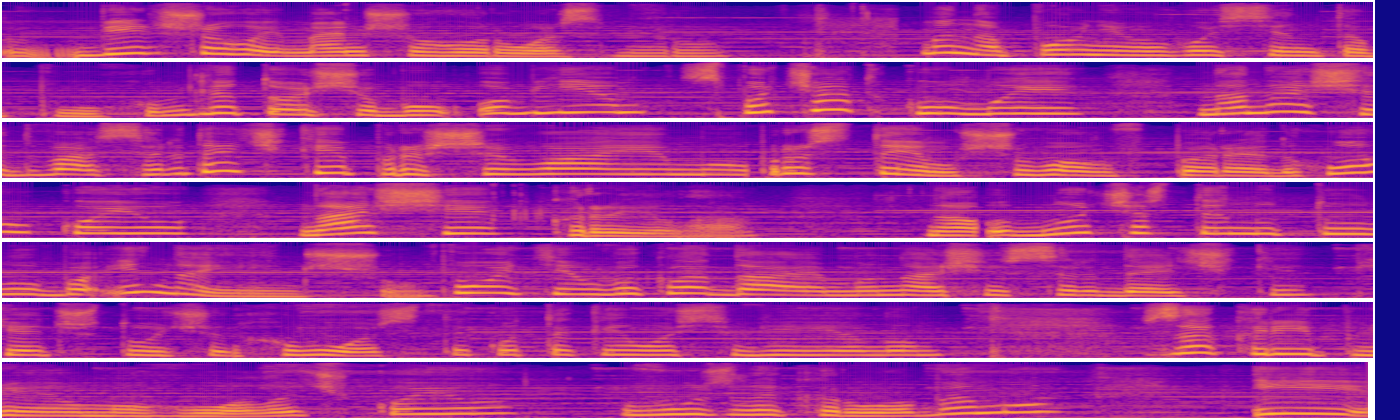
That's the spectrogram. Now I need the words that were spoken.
більшого і меншого розміру. Ми наповнюємо його сінтапухом. Для того, щоб був об'єм, спочатку ми на наші два сердечки пришиваємо простим швом вперед голкою наші крила. На одну частину тулуба і на іншу. Потім викладаємо наші сердечки, 5 штучок, хвостик, таким ось віялом, закріплюємо голочкою, вузлик робимо і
